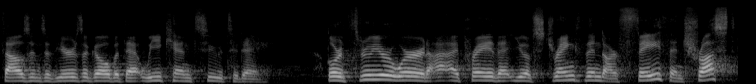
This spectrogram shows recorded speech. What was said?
thousands of years ago, but that we can too today. Lord, through your word, I pray that you have strengthened our faith and trust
